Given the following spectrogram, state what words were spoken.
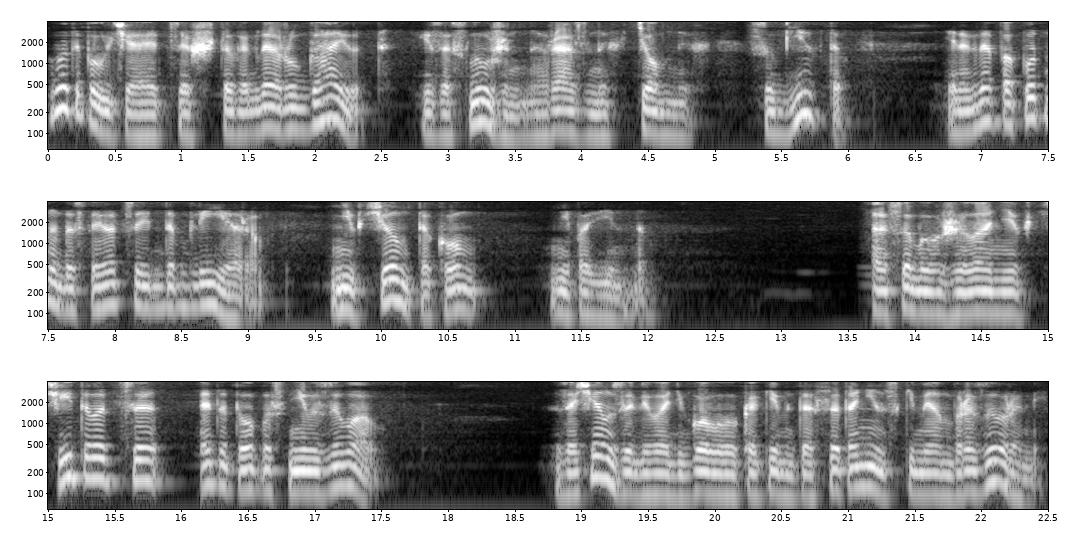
Вот и получается, что когда ругают и заслуженно разных темных субъектов, иногда попутно достается и тамплиерам, ни в чем таком не повинным. Особого желания вчитываться этот опус не вызывал. Зачем забивать голову какими-то сатанинскими амбразурами,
